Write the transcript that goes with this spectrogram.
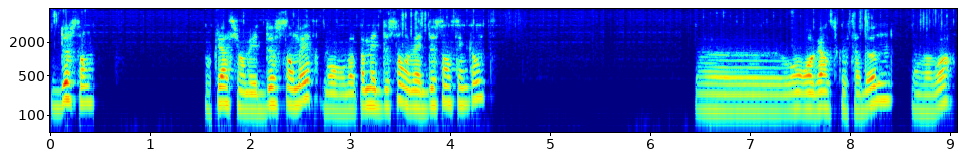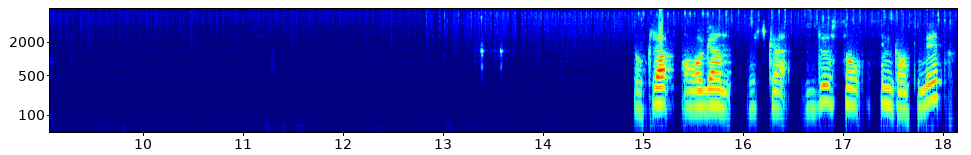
200. Donc là, si on met 200 mètres, bon, on va pas mettre 200, on va mettre 250. Euh, on regarde ce que ça donne, on va voir. Donc là, on regarde jusqu'à 250 mètres.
